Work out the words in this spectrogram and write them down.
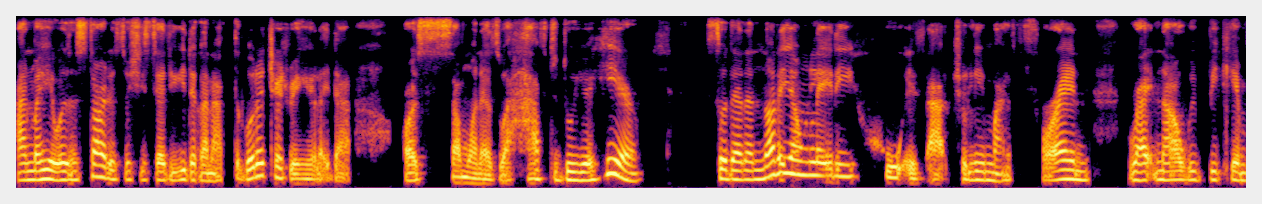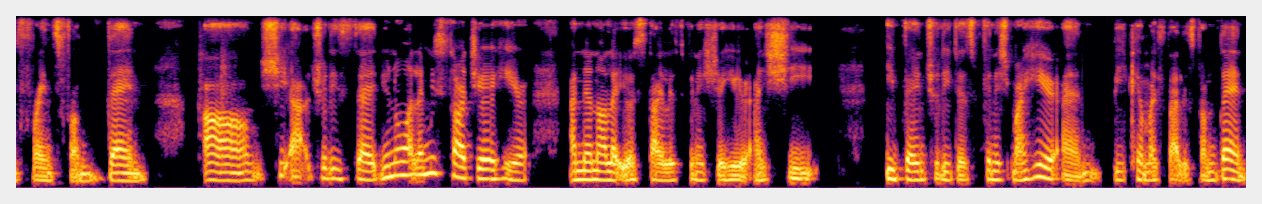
and my hair wasn't started. So she said, You're either going to have to go to church with hair like that or someone else will have to do your hair. So then another young lady who is actually my friend right now, we became friends from then. Um, she actually said, you know what, let me start your hair and then I'll let your stylist finish your hair. And she eventually just finished my hair and became my stylist from then.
